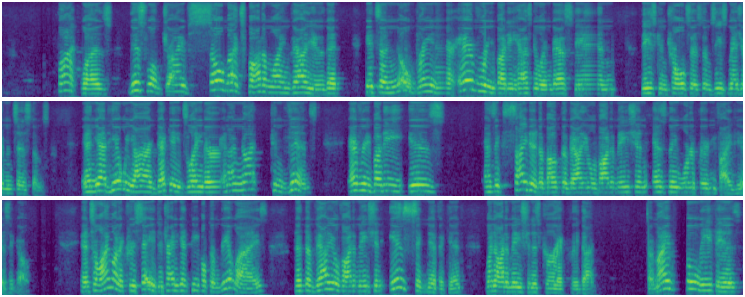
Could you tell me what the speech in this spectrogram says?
thought was, this will drive so much bottom line value that it's a no-brainer. Everybody has to invest in these control systems, these measurement systems. And yet here we are decades later, and I'm not convinced everybody is as excited about the value of automation as they were 35 years ago. And so I'm on a crusade to try to get people to realize that the value of automation is significant when automation is correctly done. But my belief is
